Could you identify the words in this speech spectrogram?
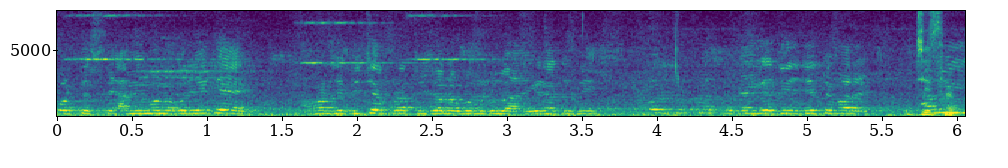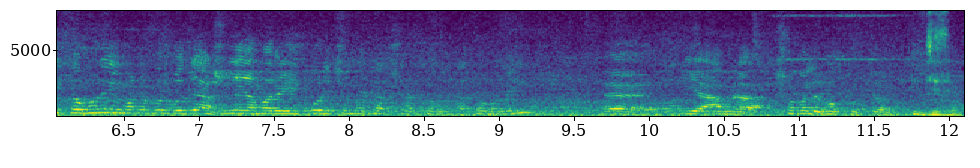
করতেছে আমি মনে করি এটাই। আমার যে বিচার প্রার্থী জনগণগুলো এরা যদি পরিচ্ছন্ন একটা জায়গা দিয়ে যেতে পারে আমি তখনই মনে করব যে আসলে আমার এই পরিচ্ছন্নতার সার্থকতা তখনই ইয়ে আমরা সকলে ভোগ করতে হবে। জি স্যার।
